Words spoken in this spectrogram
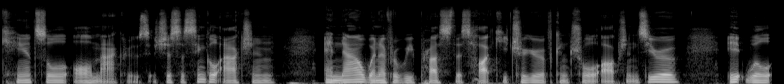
cancel all macros. It's just a single action. And now whenever we press this hotkey trigger of control option zero, it will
